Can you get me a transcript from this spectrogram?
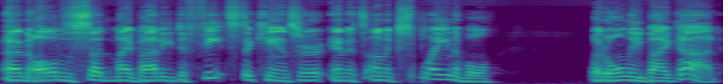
and all of a sudden my body defeats the cancer, and it's unexplainable, but only by God.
